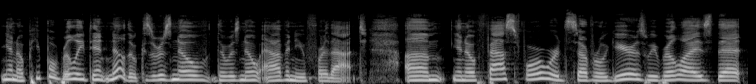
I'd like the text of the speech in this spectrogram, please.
you know people really didn't know because there was no there was no avenue for that. Um, you know fast forward several years we realized that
